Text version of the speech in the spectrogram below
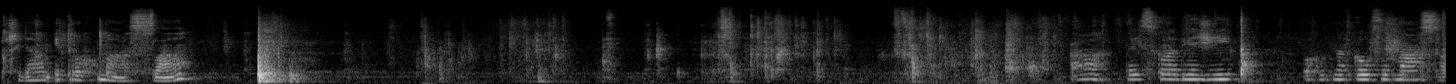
přidám i trochu másla. A tady skle běží ochutnat kousek másla.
